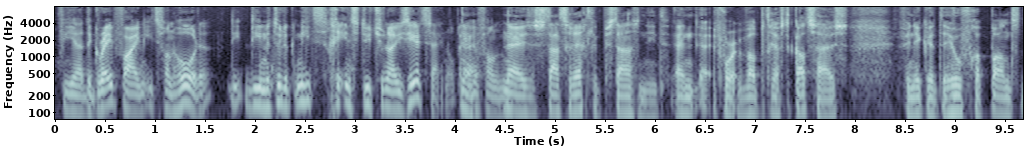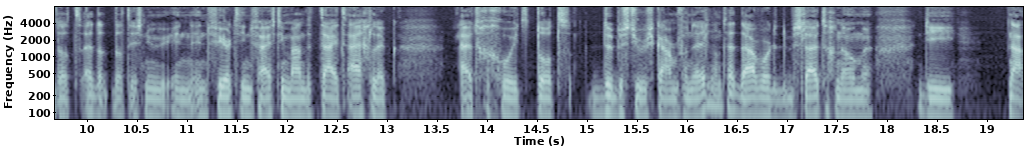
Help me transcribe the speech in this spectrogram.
via de grapevine iets van horen. Die, die natuurlijk niet geïnstitutionaliseerd zijn op nee, een of andere manier. Nee, staatsrechtelijk bestaan ze niet. En uh, voor wat betreft het Katshuis vind ik het heel frappant dat uh, dat, dat is nu in, in 14, 15 maanden tijd eigenlijk uitgegroeid tot de bestuurskamer van Nederland. Hè. Daar worden de besluiten genomen die nou,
